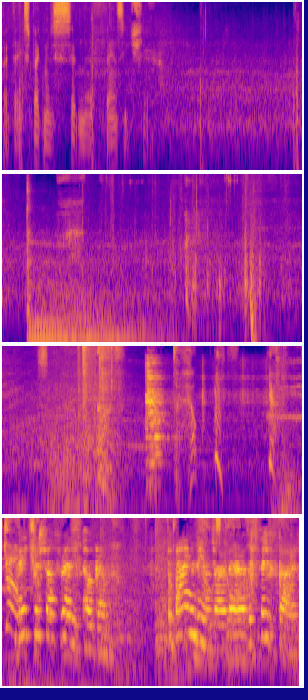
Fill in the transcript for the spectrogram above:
Looks like they expect me to sit in their fancy chair. So What the hell? Go! Make yourself ready, Pilgrim. The bindings are there as a safeguard.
